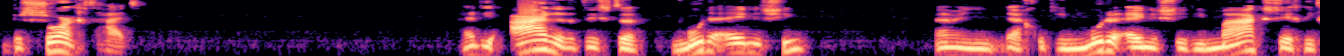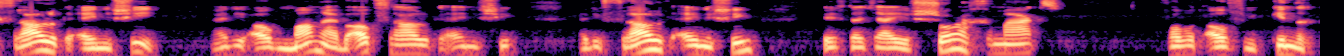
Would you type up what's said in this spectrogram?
bezorgdheid. Die aarde, dat is de moederenergie. En ja, goed, die moederenergie, die maakt zich, die vrouwelijke energie, die ook mannen hebben ook vrouwelijke energie. Die vrouwelijke energie is dat jij je zorgen maakt, bijvoorbeeld over je kinderen.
